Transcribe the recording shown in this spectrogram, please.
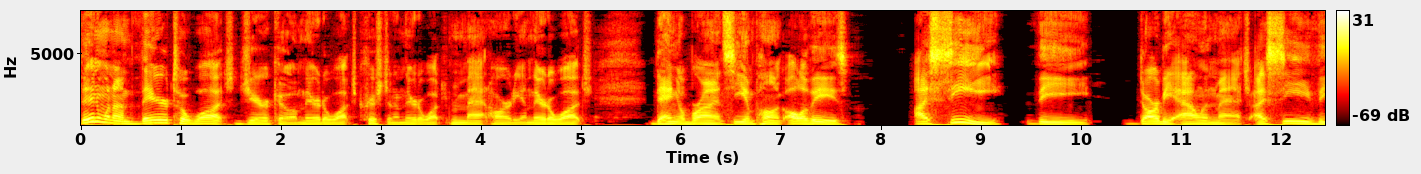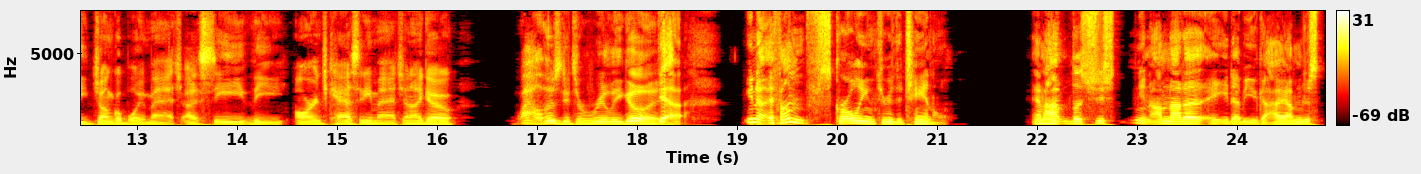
Then when I'm there to watch Jericho, I'm there to watch Christian, I'm there to watch Matt Hardy, I'm there to watch Daniel Bryan, CM Punk, all of these. I see the Darby Allin match. I see the Jungle Boy match. I see the Orange Cassidy match, and I go, "Wow, those dudes are really good." Yeah. You know, if I'm scrolling through the channel and I'm let's just you know, I'm not a AEW guy, I'm just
